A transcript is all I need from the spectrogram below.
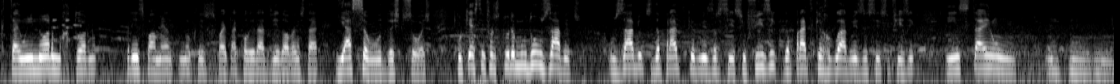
que tem um enorme retorno principalmente no que diz respeito à qualidade de vida, ao bem-estar e à saúde das pessoas, porque esta infraestrutura mudou os hábitos, os hábitos da prática do exercício físico, da prática regular do exercício físico, e isso tem um, um, um,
